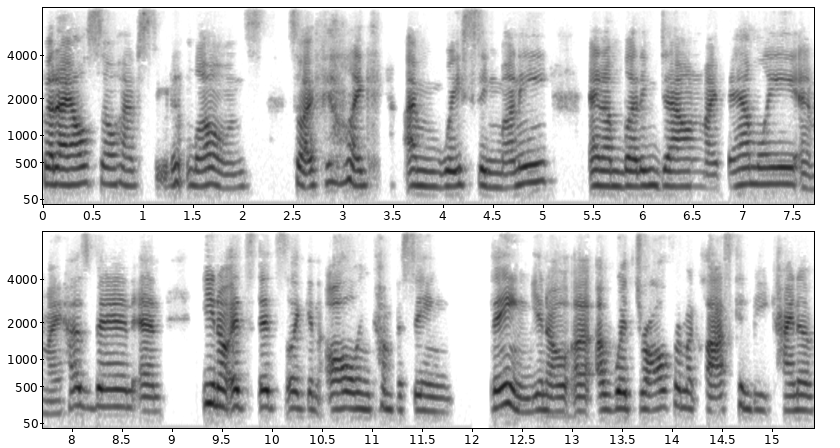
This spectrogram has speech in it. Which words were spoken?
but i also have student loans. So i feel like i'm wasting money and i'm letting down my family and my husband. And you know it's it's like an all encompassing thing you know a, a, withdrawal from a class can be kind of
